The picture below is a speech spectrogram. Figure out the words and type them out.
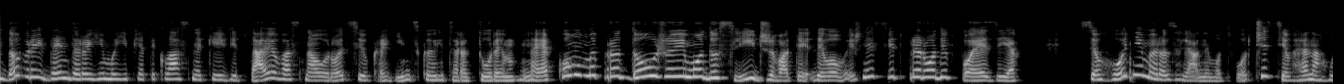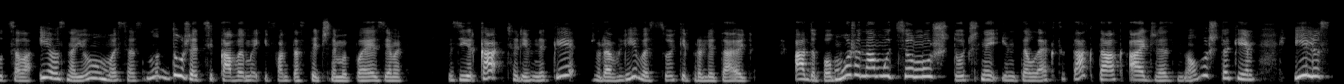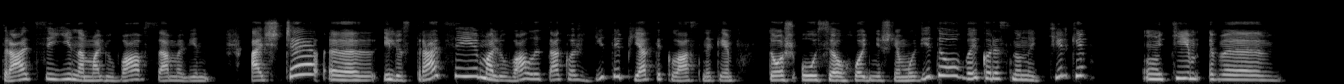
Добрий день, дорогі мої п'ятикласники! Вітаю вас на уроці української літератури, на якому ми продовжуємо досліджувати дивовижний світ природи в поезіях. Сьогодні ми розглянемо творчість Євгена Гуцела і ознайомимося з ну, дуже цікавими і фантастичними поезіями. Зірка, чарівники, журавлі високі пролітають. А допоможе нам у цьому штучний інтелект. Так, так, адже знову ж таки ілюстрації намалював саме він. А ще е, ілюстрації малювали також діти-п'ятикласники. Тож у сьогоднішньому відео використано не тільки ті е,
